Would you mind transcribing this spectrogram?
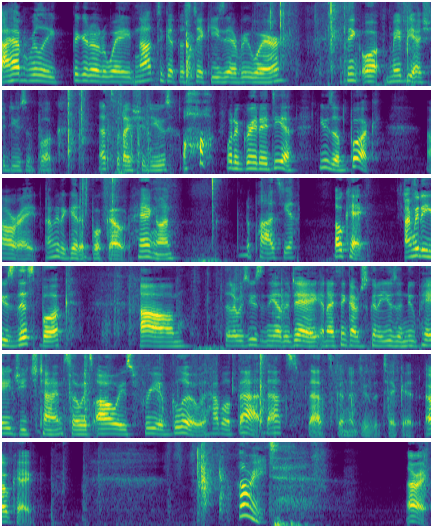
I haven't really figured out a way not to get the stickies everywhere. I think, or maybe I should use a book. That's what I should use. Oh, what a great idea. Use a book. All right, I'm going to get a book out. Hang on. I'm going to pause you. Okay, I'm going to use this book um, that I was using the other day, and I think I'm just going to use a new page each time, so it's always free of glue. How about that? That's that's going to do the ticket. Okay. All right. All right.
